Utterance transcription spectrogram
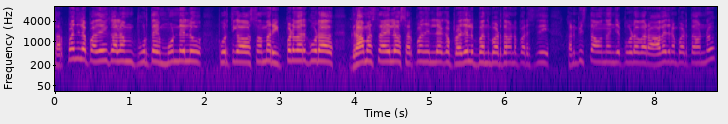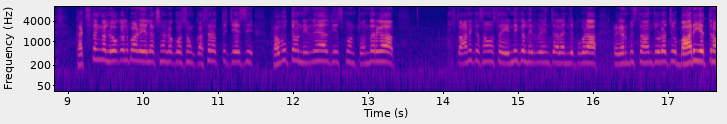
సర్పంచ్ల పదవీ కాలం పూర్తయి మూడు నెలలు పూర్తిగా వస్తాం మరి ఇప్పటి వరకు కూడా గ్రామ స్థాయిలో సర్పంచ్ లేక ప్రజలు ఇబ్బంది పడతా ఉన్న పరిస్థితి కనిపిస్తూ ఉందని చెప్పి కూడా వారు ఆవేదన పడతా ఉన్నారు. ఖచ్చితంగా లోకల్ బాడీ ఎలక్షన్ల కోసం కసరత్తు చేసి ప్రభుత్వం నిర్ణయాలు తీసుకొని తొందరగా స్థానిక సంస్థ ఎన్నికలు నిర్వహించాలని చెప్పి కూడా ఇక్కడ కనిపిస్తా ఉంది. చూడొచ్చు భారీ ఎత్తున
